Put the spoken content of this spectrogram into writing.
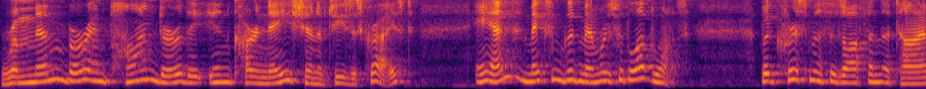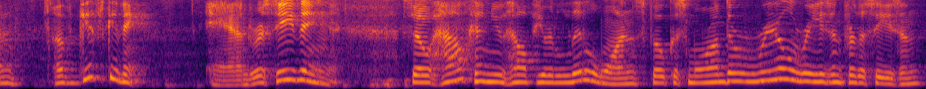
Remember and ponder the incarnation of Jesus Christ and make some good memories with loved ones. But Christmas is often a time of gift giving and receiving. So, how can you help your little ones focus more on the real reason for the season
